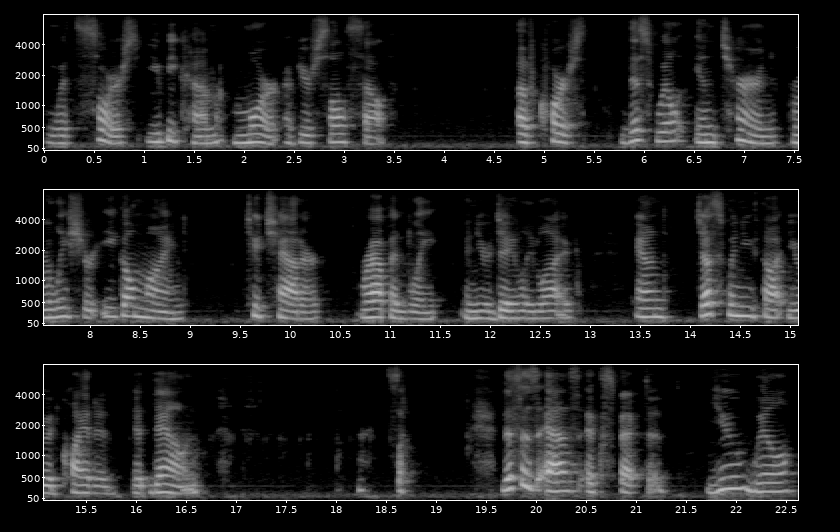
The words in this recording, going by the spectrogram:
with Source, you become more of your soul self. Of course, this will in turn release your ego mind to chatter rapidly in your daily life. And just when you thought you had quieted it down, so this is as expected. You will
